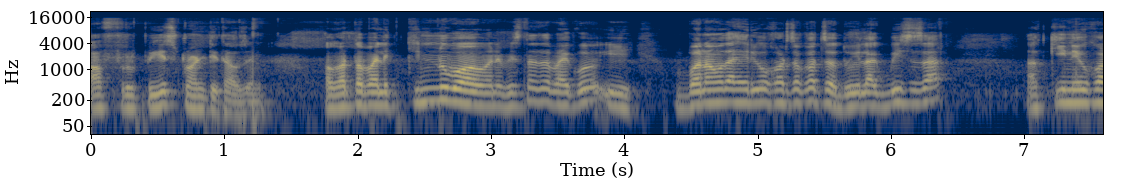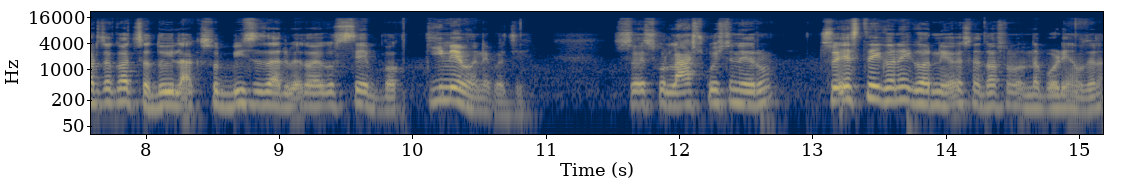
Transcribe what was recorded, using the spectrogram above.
of rupees twenty thousand अगर तपाईँले किन्नुभयो भनेपछि त तपाईँको यी बनाउँदाखेरिको खर्च कति छ? दुई लाख बिस हजार। किनेको खर्च कति छ? दुई लाख। सो बिस हजार रुपियाँ तपाईँको सेभ भयो। किने भनेपछि। सो यसको लास्ट क्वेसन हेरौँ। सो यस्तै नै गर्ने हो। यसमा दस नम्बरभन्दा बढी आउँदैन।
